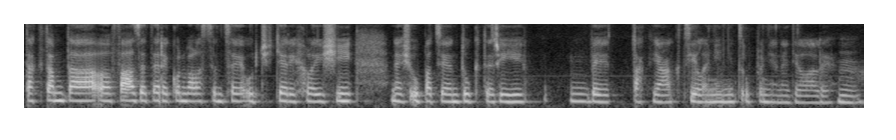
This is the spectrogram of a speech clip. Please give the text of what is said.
tak tam ta fáze té rekonvalescence je určitě rychlejší než u pacientů, kteří by tak nějak cíleně nic úplně nedělali. Hmm.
